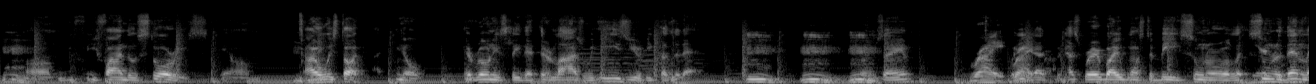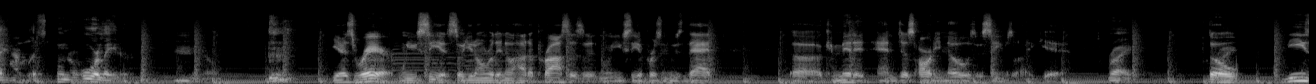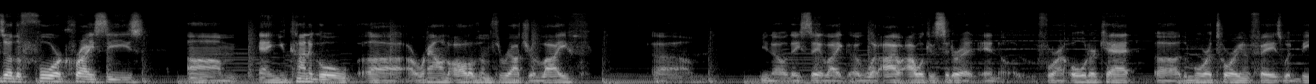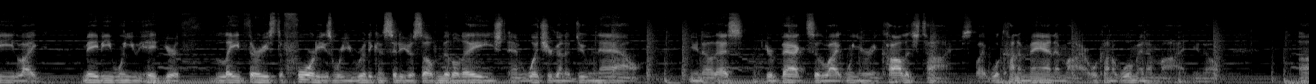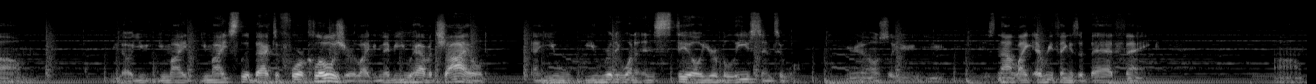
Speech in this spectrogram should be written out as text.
Mm. um, you, you find those stories. You Um, I Mhm. always thought, you know, erroneously that their lives were easier because of that. Mm, mm, You know what I'm mm. saying? Right, But right. that- that's where everybody wants to be sooner or la- sooner than later, but sooner or later. You know? Yeah, it's rare when you see it, so you don't really know how to process it. When you see a person who's that uh, committed and just already knows, it seems like, yeah. Right. So Right. these are the four crises, um, and you kind of go uh, around all of them throughout your life. Um, you know, they say like uh, what I, I would consider it in for an older cat, uh, the moratorium phase would be like maybe when you hit your th- late 30s to 40s, where you really consider yourself middle aged and what you're gonna do now. You know, that's you're back to like when you're in college times, like what kind of man am I or what kind of woman am I? You know. Um, you know you you might you might slip back to foreclosure like maybe you have a child and you you really want to instill your beliefs into them you know so you, you it's not like everything is a bad thing um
